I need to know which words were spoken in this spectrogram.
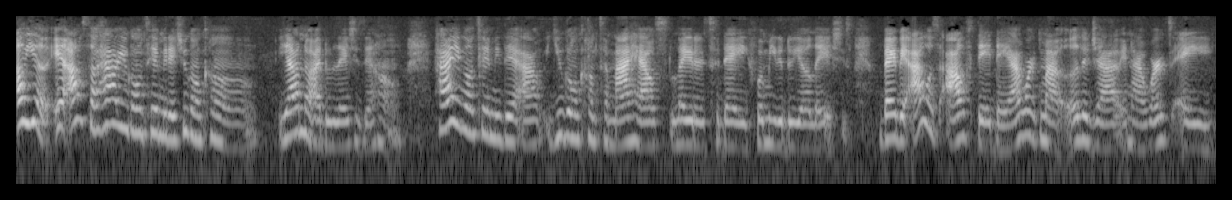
Oh yeah, and also how are you gonna tell me that you're gonna come? Y'all know I do lashes at home. How you gonna tell me that I, you gonna come to my house later today for me to do your lashes? Baby, I was off that day. I worked my other job and I worked a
